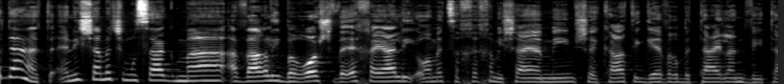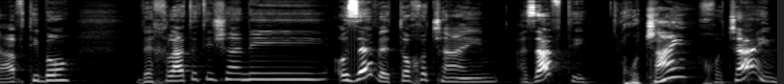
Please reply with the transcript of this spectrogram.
יודעת. אין לי שמץ של מושג מה עבר לי בראש ואיך היה לי אומץ אחרי חמישה ימים שהכרתי גבר בתאילנד והתאהבתי בו, והחלטתי שאני עוזבת תוך חודשיים. עזבתי. חודשיים? חודשיים.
